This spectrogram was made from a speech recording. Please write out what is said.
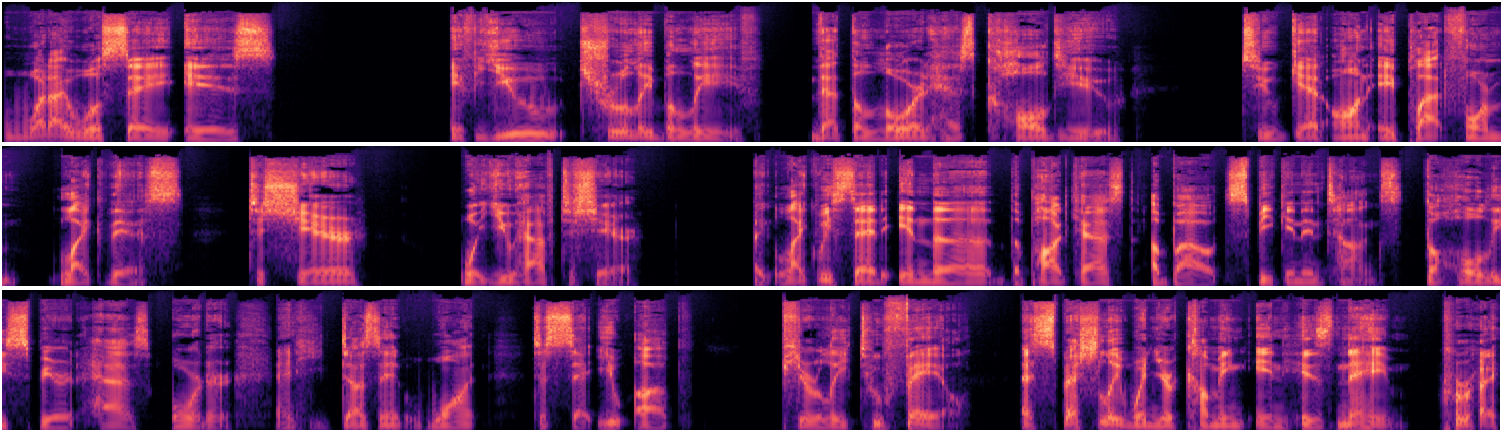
What I will say is if you truly believe that the Lord has called you to get on a platform like this to share what you have to share. Like like we said in the the podcast about speaking in tongues, the Holy Spirit has order and he doesn't want to set you up purely to fail, especially when you're coming in his name, right?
